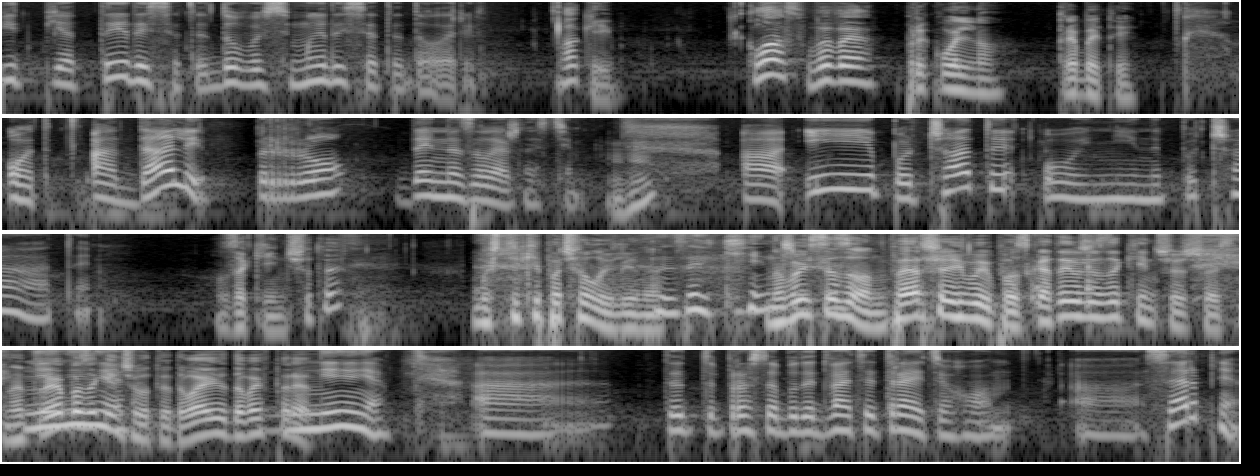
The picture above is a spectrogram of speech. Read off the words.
від 50 до 80 доларів. Окей. Клас, ВВ, прикольно. Треба йти. От, а далі про День Незалежності. Угу. А, і почати. Ой, ні, не почати. Закінчити? Ми ж тільки почали, Ліна. Закінчити. Новий сезон, перший випуск, а ти вже закінчуєш щось. Не Ні-ні-ні. треба закінчувати. Давай, давай вперед. Ні, ні, ні. А, тут просто буде 23 а, серпня.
